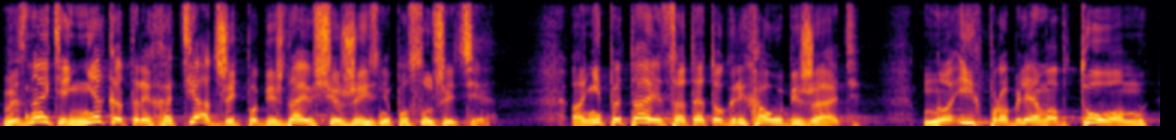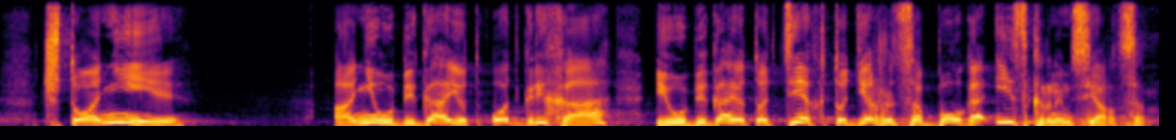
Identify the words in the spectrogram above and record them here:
Вы знаете, некоторые хотят жить побеждающей жизнью. Послушайте. Они пытаются от этого греха убежать. Но их проблема в том, что они, они убегают от греха и убегают от тех, кто держится Бога искренним сердцем.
